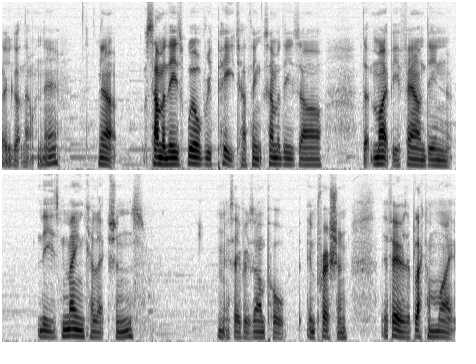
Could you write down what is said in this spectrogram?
So you got that one there. Now, some of these will repeat. I think some of these are that might be found in these main collections. Say, for example, impression. If there is a black and white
